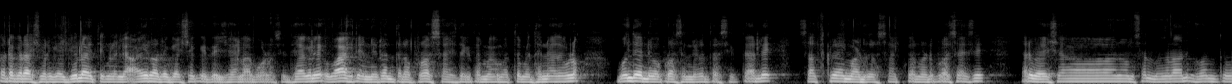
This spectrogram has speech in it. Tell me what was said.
ಕಟಕ ರಾಶಿಯವರಿಗೆ ಜುಲೈ ತಿಂಗಳಲ್ಲಿ ಆಯುರ್ವೇದ ಶಕ್ತಿ ದೇಶ ಲಾಭಗಳು ಸಿದ್ಧಿಯಾಗಲಿ. ವಾಹಿನಿ ನಿರಂತರ ಪ್ರೋತ್ಸಾಹಿಸಿದ್ದಕ್ಕೆ ತಮಗೆ ಮತ್ತೊಮ್ಮೆ ಧನ್ಯವಾದಗಳು. ಮುಂದೆ ನಿಮ್ಮ ಪ್ರೋತ್ಸಾಹ ನಿರಂತರ ಸಿಗ್ತಾ ಇರಲಿ. ಸಬ್ಸ್ಕ್ರೈಬ್ ಮಾಡಿದ್ರು ಸಬ್ಸ್ಕ್ರೈಬ್ ಮಾಡಿ ಪ್ರೋತ್ಸಾಹಿಸಿ. ಸರ್ವೇಶಾನಂ ಸನ್ಮಂಗಳಾನಿ ಭವಂತು.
